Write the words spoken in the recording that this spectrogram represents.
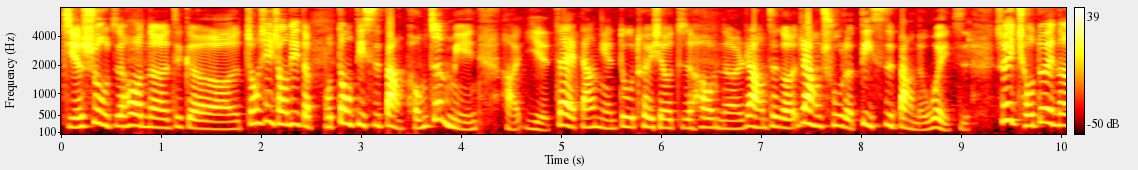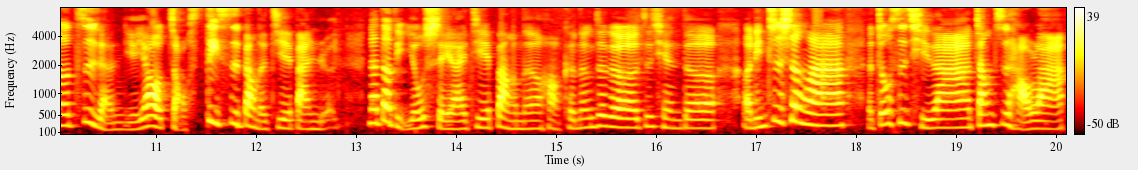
结束之后呢，这个中信兄弟的不动第四棒彭正明，哈也在当年度退休之后呢，让这个让出了第四棒的位置，所以球队呢自然也要找第四棒的接班人。那到底由谁来接棒呢？哈，可能这个之前的呃林志胜啦、呃周思齐啦、张志豪啦，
